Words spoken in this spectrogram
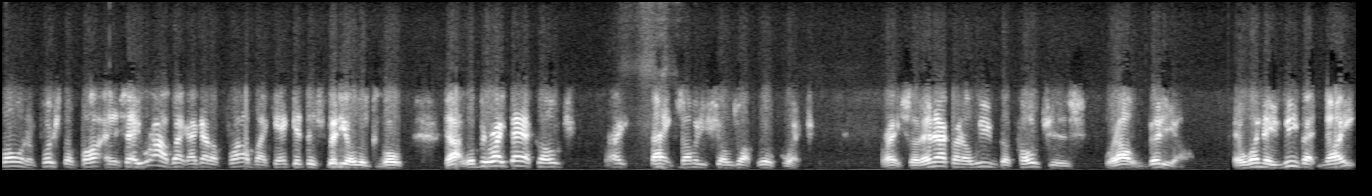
phone and push the button and say, Rob, like I got a problem. I can't get this video to go. That we'll be right there, coach. Right? Thanks. Somebody shows up real quick. Right? So they're not going to leave the coaches without video. And when they leave at night,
